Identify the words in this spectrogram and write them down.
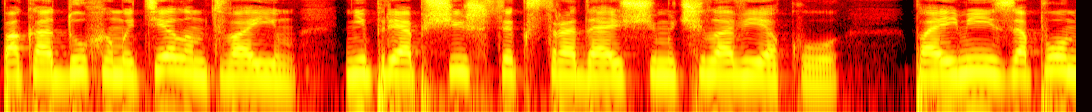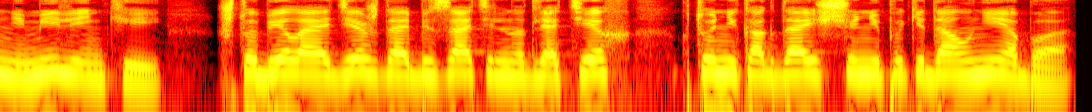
пока духом и телом твоим не приобщишься к страдающему человеку. Пойми и запомни, миленький, что белая одежда обязательно для тех, кто никогда еще не покидал небо.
